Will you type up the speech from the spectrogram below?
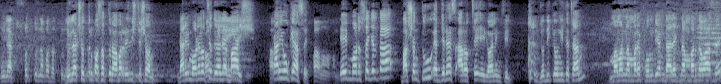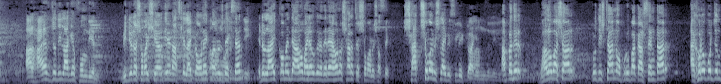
দুই লাখ সত্তর না পঁচাত্তর। দুই লাখ সত্তর পঁচাত্তর আবার রেজিস্ট্রেশন গাড়ির মডেল হচ্ছে দুই হাজার বাইশ। হ্যাঁ। গাড়ি ওকে আছে। হ্যাঁ কম। এই মোটরসাইকেলটা ভার্সন টু এফজেডএস আর হচ্ছে এই রয়্যাল এনফিল্ড যদি কেউ নিতে চান মামার নাম্বারে ফোন দিয়েন ডাইরেক্ট নাম্বার দেওয়া আছে। আর হায়ার যদি লাগে ফোন দিয়েন। ভিডিওটা সবাই শেয়ার দিয়ে আজকে লাইভটা অনেক মানুষ দেখছেন। একটু লাইক কমেন্ট দিয়ে আরও ভাইরাল করে দেন। এখনও সাড়ে চারশো মানুষ আছে। সাতশো মানুষ লাইভে ছিল একটু আগে। আপনাদের ভালোবাসার প্রতিষ্ঠান অপরূপা কার সেন্টার এখনও পর্যন্ত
